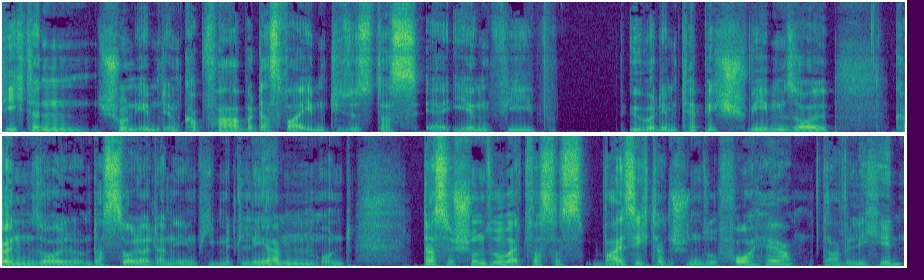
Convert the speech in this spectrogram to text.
die ich dann schon eben im Kopf habe. Das war eben dieses, dass er irgendwie über dem Teppich schweben soll, können soll und das soll er dann irgendwie mit lernen und das ist schon so etwas, das weiß ich dann schon so vorher, da will ich hin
